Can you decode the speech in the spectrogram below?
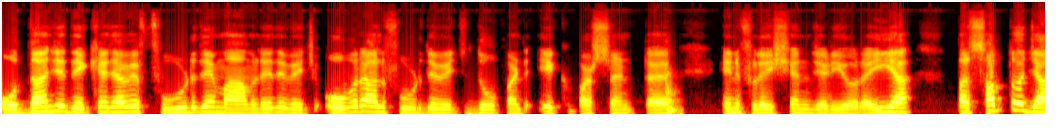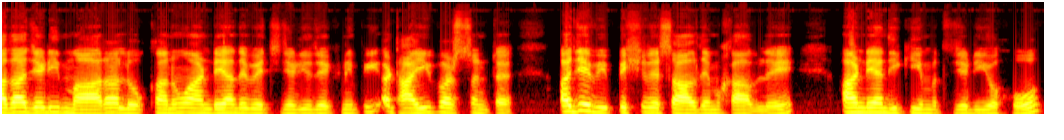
ਉਦਾਂ ਜੇ ਦੇਖਿਆ ਜਾਵੇ ਫੂਡ ਦੇ ਮਾਮਲੇ ਦੇ ਵਿੱਚ ਓਵਰਆਲ ਫੂਡ ਦੇ ਵਿੱਚ 2.1% ਇਨਫਲੇਸ਼ਨ ਜਿਹੜੀ ਉਹ ਰਹੀ ਆ। ਪਰ ਸਭ ਤੋਂ ਜ਼ਿਆਦਾ ਜਿਹੜੀ ਮਾਰ ਆ ਲੋਕਾਂ ਨੂੰ, ਆਂਡਿਆਂ ਦੇ ਵਿੱਚ ਜਿਹੜੀ ਉਹ ਦੇਖਣੀ ਪਈ 28% ਅਜੇ ਵੀ ਪਿਛਲੇ ਸਾਲ ਦੇ ਮੁਕਾਬਲੇ ਆਂਡਿਆਂ ਦੀ ਕੀਮਤ ਜਿਹੜੀ ਉਹ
